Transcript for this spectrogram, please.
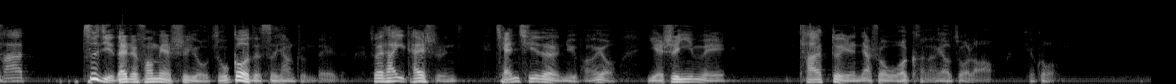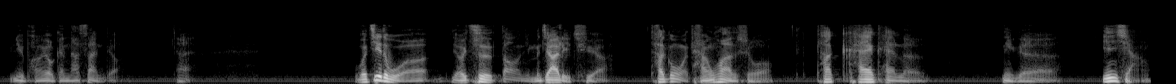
他自己在这方面是有足够的思想准备的，所以他一开始前妻的女朋友也是因为他对人家说我可能要坐牢，结果女朋友跟他散掉。哎，我记得我有一次到你们家里去啊，他跟我谈话的时候，他开开了那个音响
